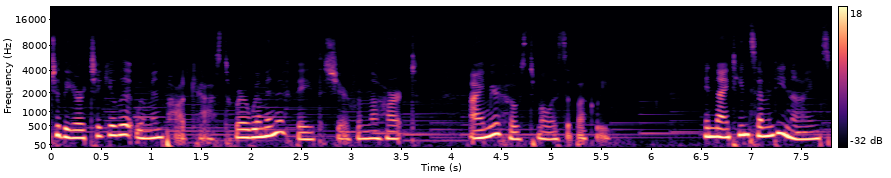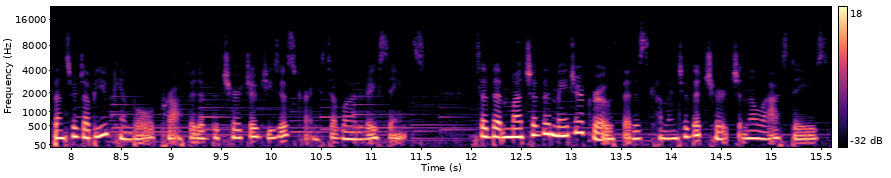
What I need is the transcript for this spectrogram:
to the Articulate Women podcast, where women of faith share from the heart. I'm your host, Melissa Buckley. In 1979, Spencer W. Kimball, prophet of the Church of Jesus Christ of Latter day Saints, said that much of the major growth that is coming to the church in the last days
